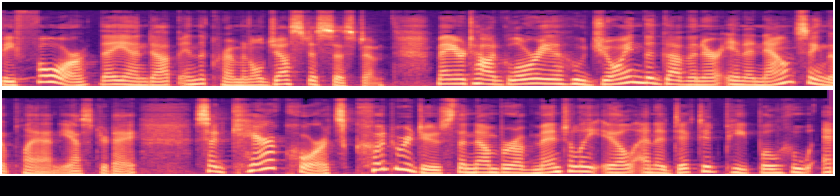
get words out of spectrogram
before they end up in the criminal justice system. Mayor Todd Gloria, who joined the governor in announcing the plan yesterday, said care courts could reduce the number of mentally ill and addicted people who end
